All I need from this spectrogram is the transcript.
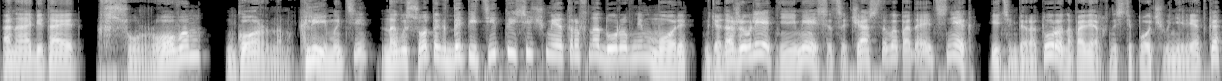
Она обитает в суровом горном климате на высотах до пяти тысяч метров над уровнем моря, где даже в летние месяцы часто выпадает снег, и температура на поверхности почвы нередко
